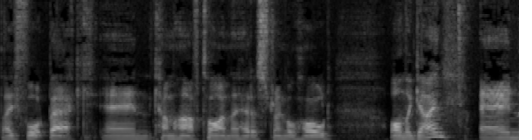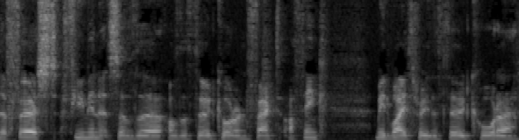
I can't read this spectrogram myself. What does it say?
they fought back, and come half time, they had a stranglehold on the game. And the first few minutes of the of the third quarter, in fact, I think midway through the third quarter,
